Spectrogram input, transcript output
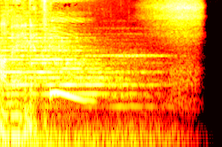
Maalehdet.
